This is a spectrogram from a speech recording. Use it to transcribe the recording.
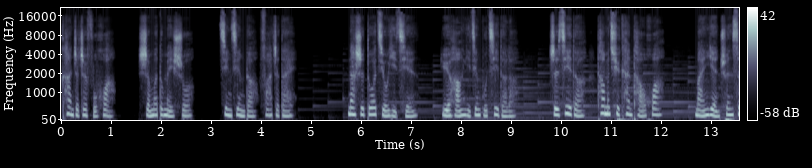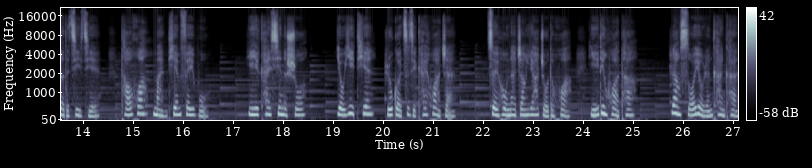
看着这幅画，什么都没说，静静的发着呆。那是多久以前？宇航已经不记得了，只记得他们去看桃花，满眼春色的季节，桃花满天飞舞。依依开心的说：“有一天，如果自己开画展。”最后那张压轴的画一定画他，让所有人看看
